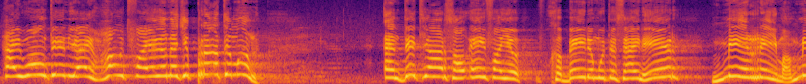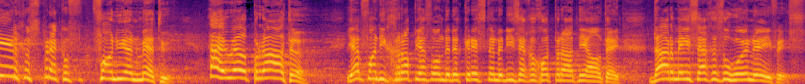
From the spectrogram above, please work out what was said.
Hij woont in je, hij houdt van je, hij wil met je praten, man. En dit jaar zal een van je gebeden moeten zijn, Heer, meer rema, meer gesprekken van u en met u. Hij wil praten. Je hebt van die grapjes onder de christenen die zeggen God praat niet altijd. Daarmee zeggen ze hoe hun neef is.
